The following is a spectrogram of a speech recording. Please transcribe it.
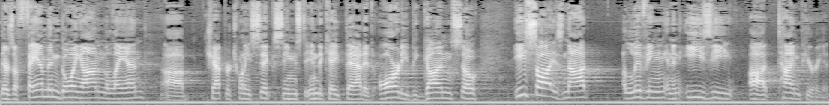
there's a famine going on in the land. Uh, chapter 26 seems to indicate that. It already begun. So Esau is not living in an easy uh, time period.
